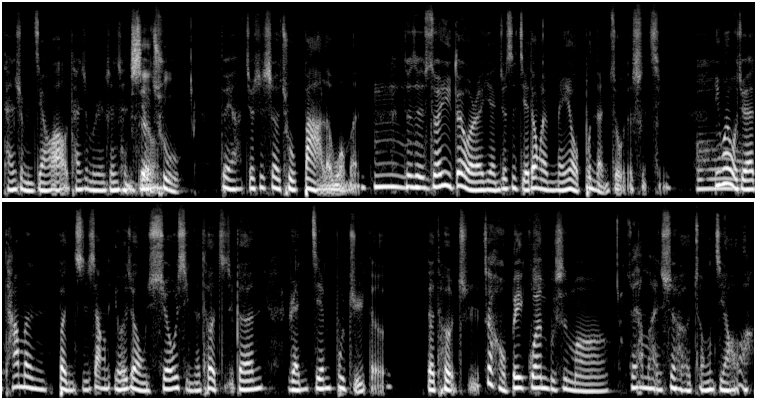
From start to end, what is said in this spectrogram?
谈什么骄傲，谈什么人生成就。社畜，对啊，就是社畜罢了。我们嗯就是，所以对我而言，就是解冻人没有不能做的事情。哦因为我觉得他们本质上有一种修行的特质，跟人间不值得的特质，这好悲观，不是吗？所以他们很适合宗教啊。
